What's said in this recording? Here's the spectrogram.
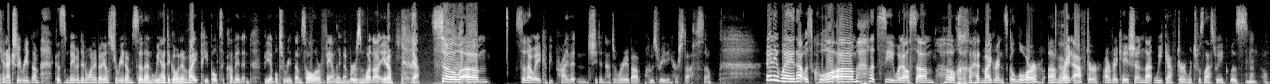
can actually read them because Maven didn't want anybody else to read them. So then we had to go and invite people to come in and be able to read them. So all our family members and whatnot, you know. Yeah. So, um, so that way it could be private and she didn't have to worry about who's reading her stuff. So, anyway, that was cool. Um, let's see what else. Um, oh, I had migraines galore. Um, Oh. right after our vacation, that week after, which was last week, was you know,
